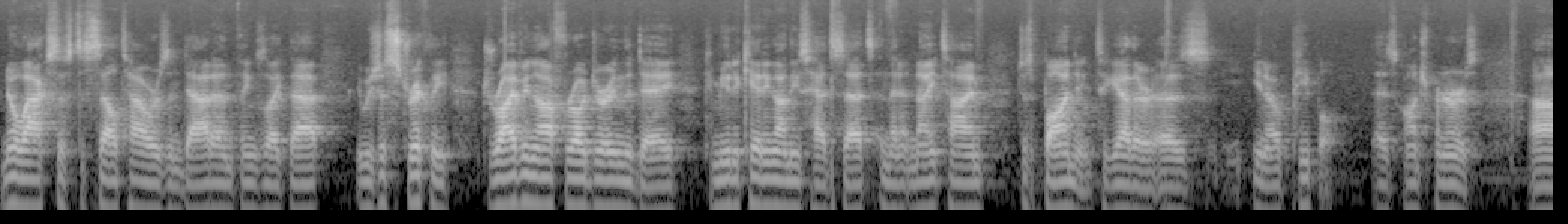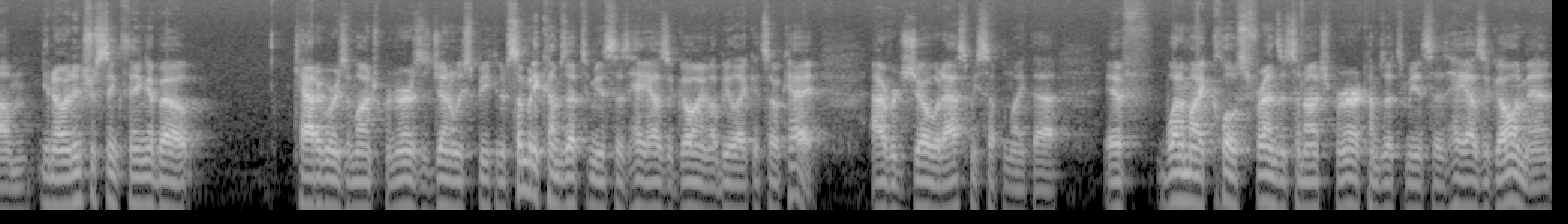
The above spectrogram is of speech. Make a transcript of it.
no access to cell towers and data and things like that it was just strictly driving off road during the day, communicating on these headsets, and then at nighttime, just bonding together as you know people, as entrepreneurs. Um, you know, an interesting thing about categories of entrepreneurs is generally speaking, if somebody comes up to me and says, "Hey, how's it going?" I'll be like, "It's okay." Average Joe would ask me something like that. If one of my close friends that's an entrepreneur comes up to me and says, "Hey, how's it going, man?"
